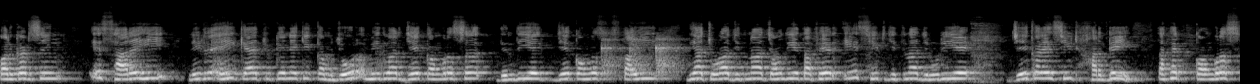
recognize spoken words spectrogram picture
ਪ੍ਰਗਟ ਸਿੰਘ ਇਹ ਸਾਰੇ ਹੀ ਲੀਡਰ ਇਹੀ ਕਹਿ ਚੁੱਕੇ ਨੇ ਕਿ ਕਮਜ਼ੋਰ ਉਮੀਦਵਾਰ ਜੇ ਕਾਂਗਰਸ ਦਿੰਦੀ ਹੈ ਜੇ ਕਾਂਗਰਸ 27 ਦੀਆਂ ਚੋਣਾਂ ਜਿੱਤਣਾ ਚਾਹੁੰਦੀ ਹੈ ਤਾਂ ਫਿਰ ਇਹ ਸੀਟ ਜਿੱਤਣਾ ਜ਼ਰੂਰੀ ਹੈ ਜੇਕਰ ਇਹ ਸੀਟ ਹਾਰ ਗਈ ਤਾਂ ਫਿਰ ਕਾਂਗਰਸ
